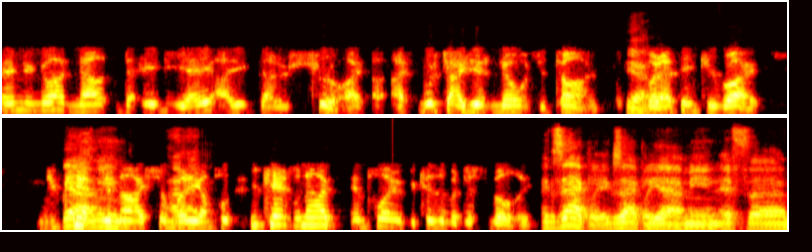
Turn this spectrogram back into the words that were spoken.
And you know what? Now the ADA, I think that is true. I, I, which I didn't know at the time. Yeah. But I think you're right. You can't I mean, deny somebody. I, you can't deny employment because of a disability. Exactly. Exactly. Yeah. I mean, if uh,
